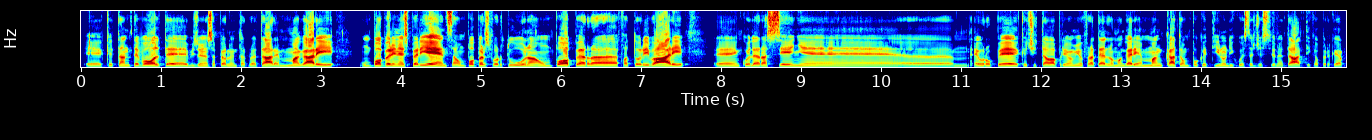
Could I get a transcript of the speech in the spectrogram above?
eh, che tante volte bisogna saperlo interpretare. Magari un po' per inesperienza, un po' per sfortuna, un po' per eh, fattori vari, eh, in quelle rassegne ehm, europee che citava prima mio fratello, magari è mancata un pochettino di questa gestione tattica perché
